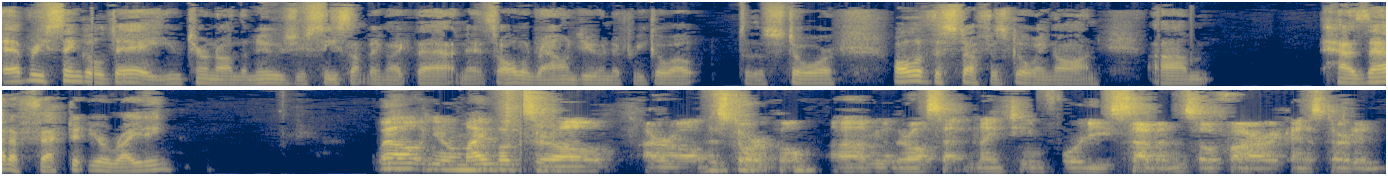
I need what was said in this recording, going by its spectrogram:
every single day you turn on the news, you see something like that, and it's all around you. And if we go out to the store, all of this stuff is going on. Um, has that affected your writing? Well, you know, my books are all are all historical. Um, you know, they're all set in 1947 so far. I kind of started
